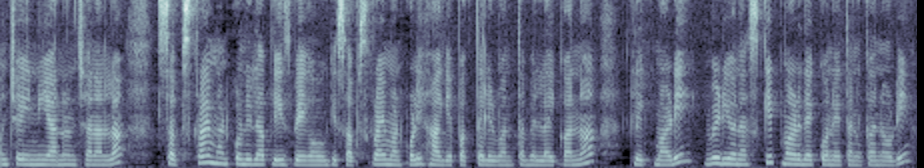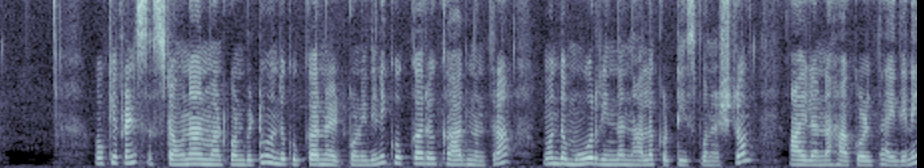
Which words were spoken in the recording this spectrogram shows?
ಮುಂಚೆ ಇನ್ನು ಯಾರು ನನ್ನ ಚಾನಲ್ನ ಸಬ್ಸ್ಕ್ರೈಬ್ ಮಾಡ್ಕೊಂಡಿಲ್ಲ ಪ್ಲೀಸ್ ಬೇಗ ಹೋಗಿ ಸಬ್ಸ್ಕ್ರೈಬ್ ಮಾಡ್ಕೊಳ್ಳಿ. ಹಾಗೆ ಪಕ್ಕದಲ್ಲಿರುವಂಥ ಬೆಲ್ಲೈಕನ್ನ ಕ್ಲಿಕ್ ಮಾಡಿ ವಿಡಿಯೋನ ಸ್ಕಿಪ್ ಮಾಡದೆ ಕೊನೆ ತನಕ ನೋಡಿ. ಓಕೆ ಫ್ರೆಂಡ್ಸ್ ಸ್ಟವ್ನ ಆನ್ ಮಾಡ್ಕೊಂಡ್ಬಿಟ್ಟು ಒಂದು ಕುಕ್ಕರ್ನ ಇಟ್ಕೊಂಡಿದ್ದೀನಿ. ಕುಕ್ಕರ್ ಕಾದ ನಂತರ ಒಂದು ಮೂರರಿಂದ ನಾಲ್ಕು ಟೀ ಸ್ಪೂನಷ್ಟು ಆಯಿಲನ್ನು ಹಾಕ್ಕೊಳ್ತಾ ಇದ್ದೀನಿ.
